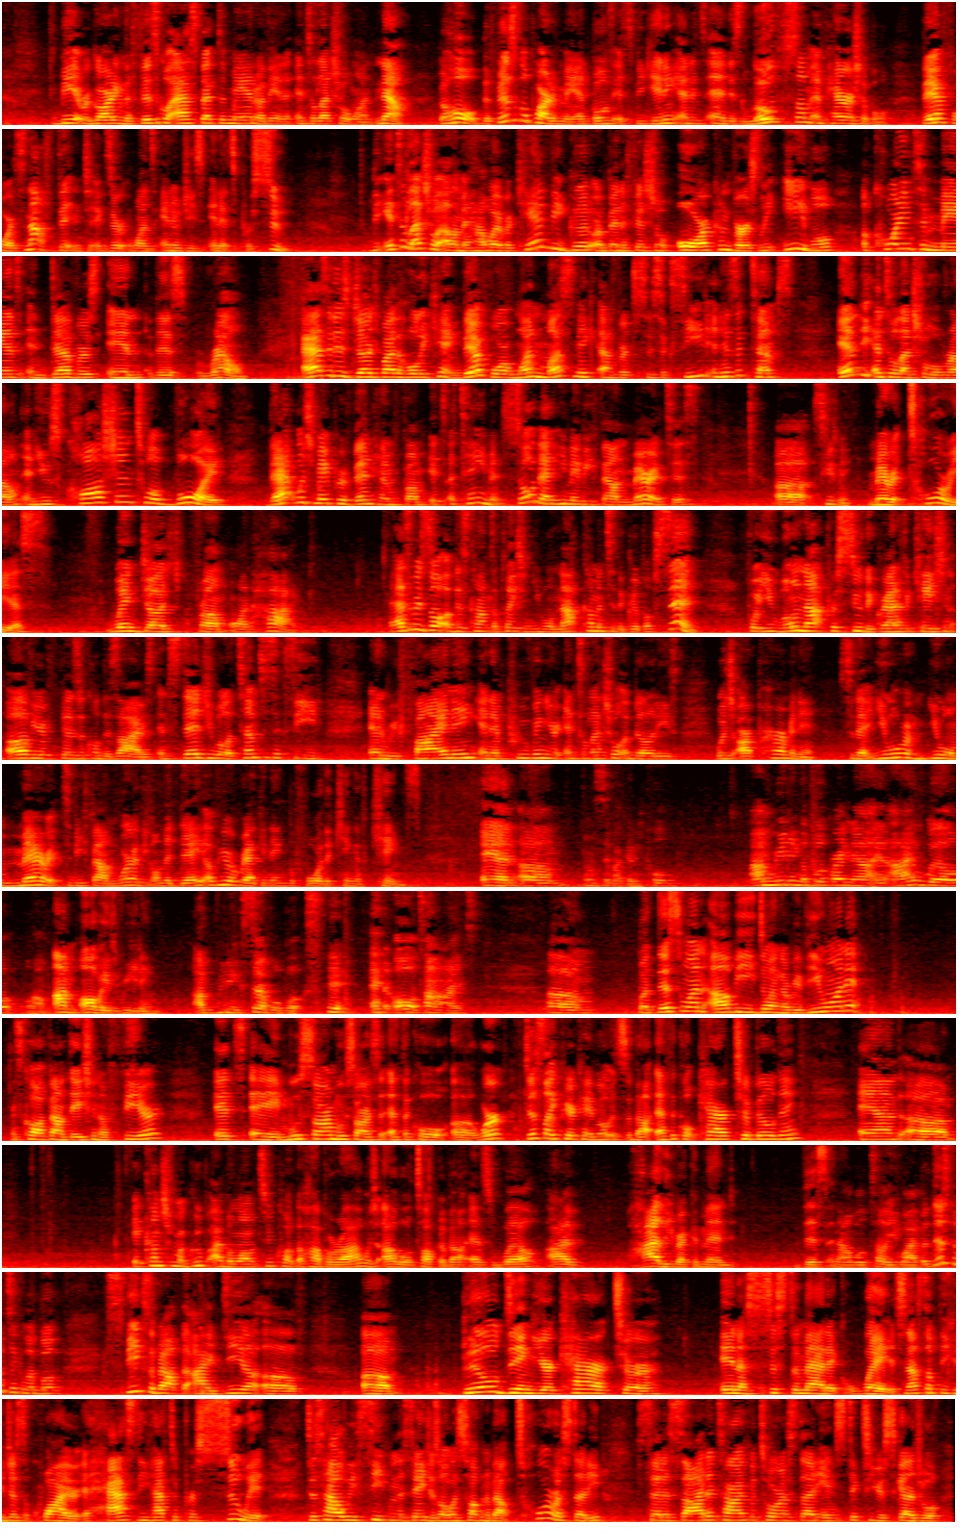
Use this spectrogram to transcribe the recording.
be it regarding the physical aspect of man or the intellectual one. Now, behold, the physical part of man, both its beginning and its end, is loathsome and perishable. Therefore, it's not fitting to exert one's energies in its pursuit. The intellectual element, however, can be good or beneficial, or conversely, evil, according to man's endeavors in this realm, as it is judged by the Holy King. Therefore, one must make efforts to succeed in his attempts in the intellectual realm and use caution to avoid that which may prevent him from its attainment, so that he may be found meritorious, uh, excuse me, meritorious when judged from on high. As a result of this contemplation, you will not come into the grip of sin, for you will not pursue the gratification of your physical desires. Instead, you will attempt to succeed in refining and improving your intellectual abilities, which are permanent, so that you will you will merit to be found worthy on the day of your reckoning before the King of Kings. And um, let's see if I can pull. I'm reading a book right now, and I will. Well, I'm always reading. I'm reading several books at all times. Um, but this one, I'll be doing a review on it. It's called Foundation of Fear. It's a Musar. Musar is an ethical uh, work. Just like Pirkei it's about ethical character building. And uh, it comes from a group I belong to called the Habara, which I will talk about as well. I highly recommend this, and I will tell you why. But this particular book speaks about the idea of um, building your character in a systematic way. It's not something you can just acquire. It has you have to pursue it. Just how we see from the sages always talking about Torah study. Set aside a time for Torah study and stick to your schedule.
